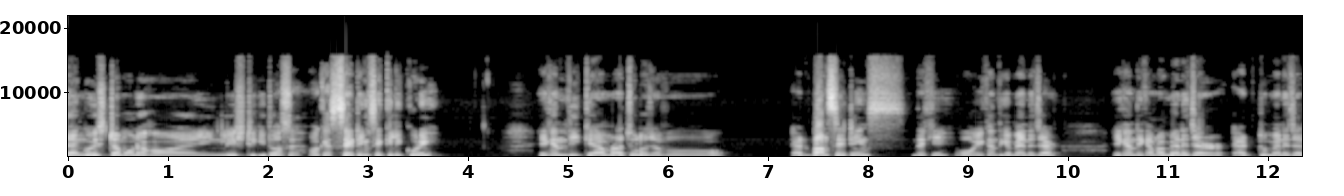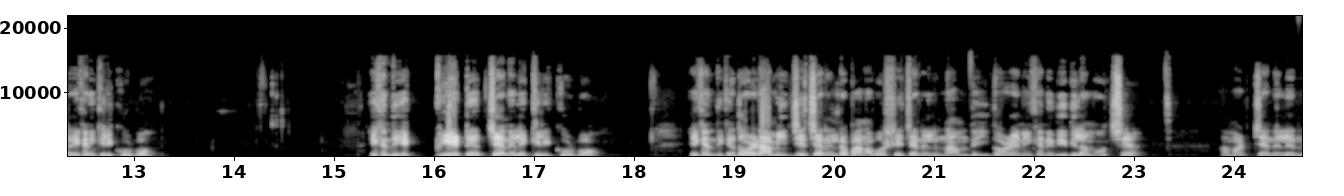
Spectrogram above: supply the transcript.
ল্যাঙ্গুয়েজটা মনে হয় ইংলিশ ঠিকই তো আছে। ওকে সেটিংসে ক্লিক করি। এখান থেকে আমরা চলে যাব অ্যাডভান্স সেটিংস দেখি। ও, এখান থেকে ম্যানেজার এখান থেকে আমরা ম্যানেজার অ্যাড টু ম্যানেজার এখানে ক্লিক করব। এখান থেকে ক্রিয়েটেড চ্যানেলে ক্লিক করব। এখান থেকে ধরেন আমি যে চ্যানেলটা বানাবো, সেই চ্যানেলের নাম দিই। ধরেন এখানে দিয়ে দিলাম হচ্ছে আমার চ্যানেলের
